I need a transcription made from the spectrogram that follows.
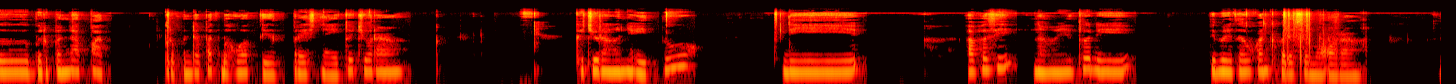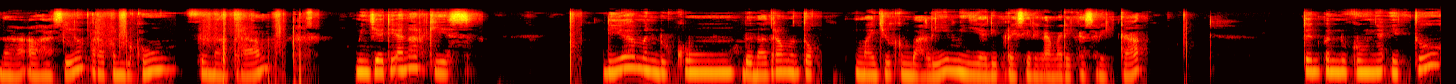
uh, berpendapat berpendapat bahwa pilpresnya itu curang. Kecurangannya itu di apa sih namanya itu di diberitahukan kepada semua orang. Nah, alhasil para pendukung Donald Trump menjadi anarkis. Dia mendukung Donald Trump untuk maju kembali menjadi presiden Amerika Serikat dan pendukungnya itu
